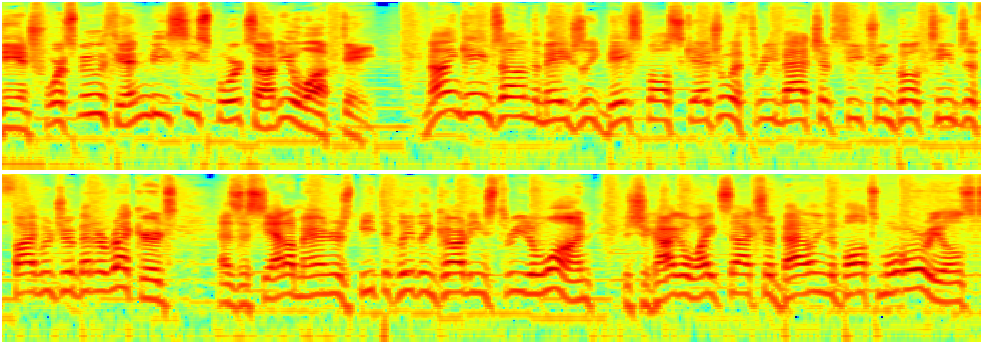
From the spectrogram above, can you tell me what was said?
Dan Schwartzman with the NBC Sports Audio Update. Nine games on the Major League Baseball schedule with three matchups featuring both teams with 500 better records. As the Seattle Mariners beat the Cleveland Guardians 3 1, the Chicago White Sox are battling the Baltimore Orioles,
